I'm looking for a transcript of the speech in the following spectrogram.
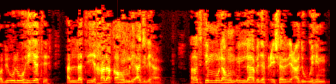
وبألوهيته التي خلقهم لأجلها. فلا تتم لهم إلا بدفع شر عدوهم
